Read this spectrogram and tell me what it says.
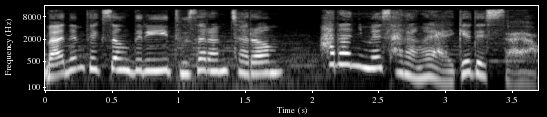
많은 백성들이 두 사람처럼 하나님의 사랑을 알게 됐어요.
